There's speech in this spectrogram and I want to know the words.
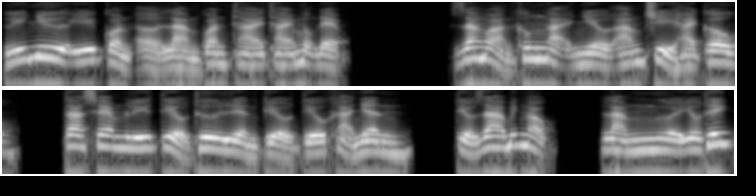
Lý Như Ý còn ở làm quan thái thái mộng đẹp. Giang Hoản không ngại nhiều ám chỉ hai câu, ta xem Lý Tiểu Thư liền tiểu tiếu khả nhân, tiểu gia bích ngọc, làm người yêu thích,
